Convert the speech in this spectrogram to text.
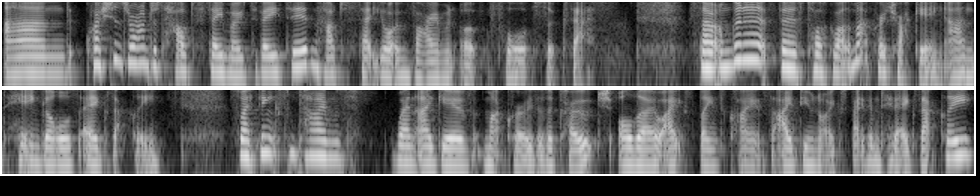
And questions around just how to stay motivated and how to set your environment up for success. So, I'm going to first talk about the macro tracking and hitting goals exactly. So, I think sometimes when I give macros as a coach, although I explain to clients that I do not expect them to hit it exactly,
